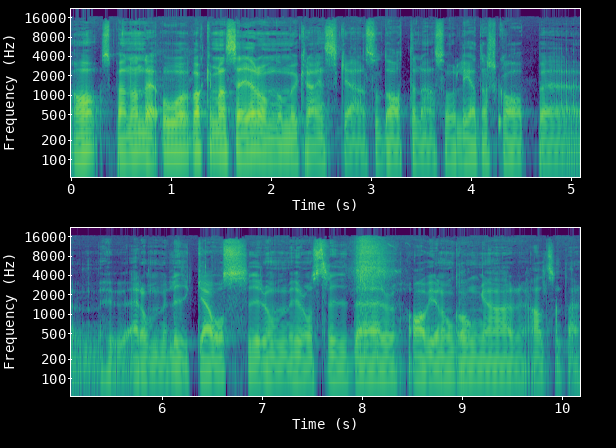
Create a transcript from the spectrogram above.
Ja, spännande. Och vad kan man säga om de ukrainska soldaterna? Alltså ledarskap, eh, hur, är de lika oss? Hur de, hur de strider, avgenomgångar, allt sånt där?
